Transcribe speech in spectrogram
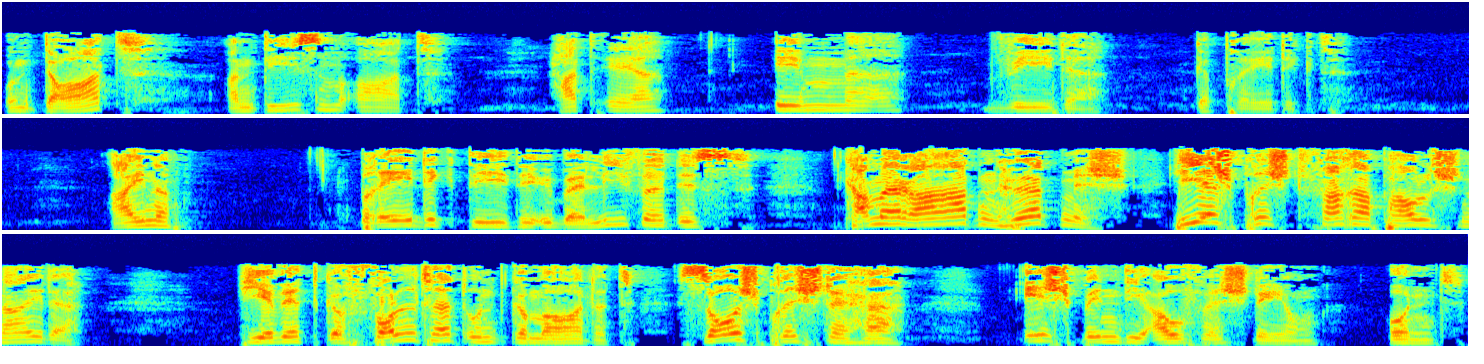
Und dort, an diesem Ort, hat er immer wieder gepredigt. Eine Predigt, die, die überliefert ist, Kameraden, hört mich, hier spricht Pfarrer Paul Schneider. Hier wird gefoltert und gemordet. So spricht der Herr. Ich bin die Auferstehung und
